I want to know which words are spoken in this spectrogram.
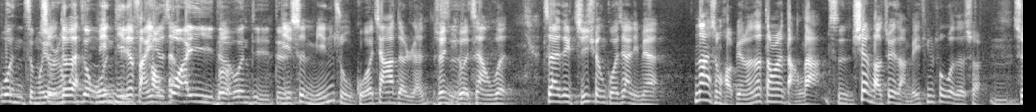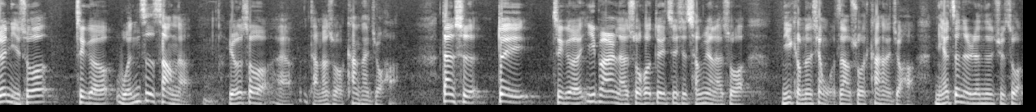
问，怎么有人问这种问题？你的反应就是怪异的问题。你是民主国家的人，所以你会这样问。在这集权国家里面。那有什么好辩论？那当然党大是宪法最大，没听说过这事儿。嗯，所以你说这个文字上呢，有的时候哎，坦白说看看就好。但是对这个一般人来说，或对这些成员来说，你可能像我这样说看看就好。你还真的认真去做，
